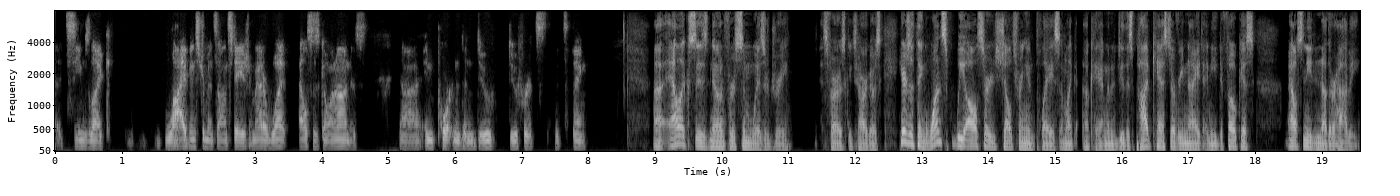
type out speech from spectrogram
it seems like live instruments on stage, no matter what else is going on, is uh, important and do do for its its thing. Uh, Alex is known for some wizardry as far as guitar goes. Here's the thing once we all started sheltering in place, I'm like, okay, I'm going to do this podcast every night. I need to focus. I also need another hobby.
